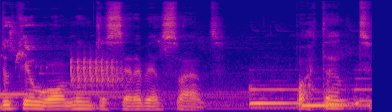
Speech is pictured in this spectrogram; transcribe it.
do que o homem de ser abençoado. Portanto,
